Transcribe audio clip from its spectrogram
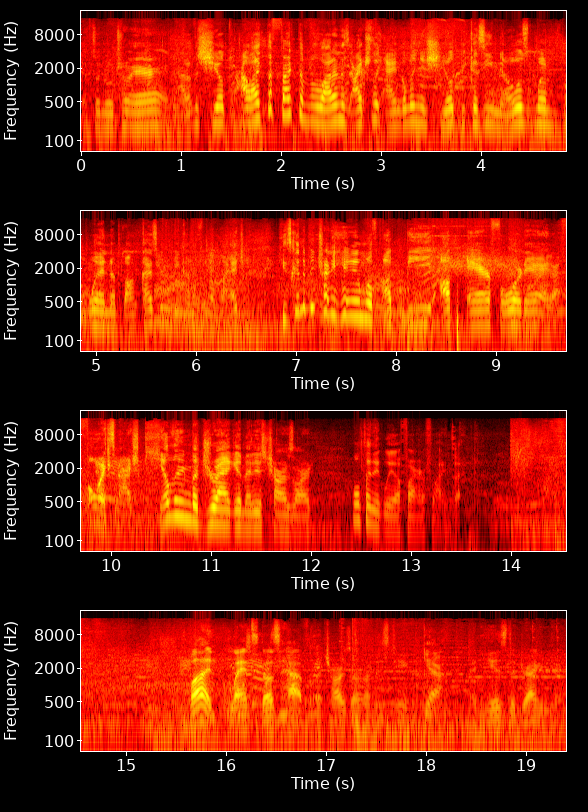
It's a neutral air and out of the shield. I like the fact that Vuhladdin is actually angling his shield because he knows when when a Bankai's going to be coming from the ledge, he's going to be trying to hit him with up B, up air, forward air, and a forward smash, killing the dragon that is Charizard. Well, technically a Firefly type. But Lance does have a Charizard on his team, Yeah. And he is the Dragon Trainer.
